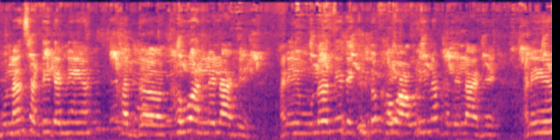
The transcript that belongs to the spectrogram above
मुलांसाठी त्यांनी खाद्य खाऊ आणलेला आहे. आणि मुलांनी देखील तो खाऊ आवडीनं खाल्लेला आहे. आणि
